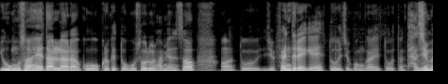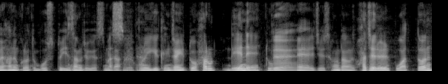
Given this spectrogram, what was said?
용서해 달라라고 그렇게 또 호소를 하면서 어, 또 이제 팬들에게 또 이제 뭔가 또 어떤 다짐을 하는 그런 또 모습도 인상적이었습니다. 맞습니다. 오늘 이게 굉장히 또 하루 내내 또 네. 예, 이제 상당한 화제를 모았던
